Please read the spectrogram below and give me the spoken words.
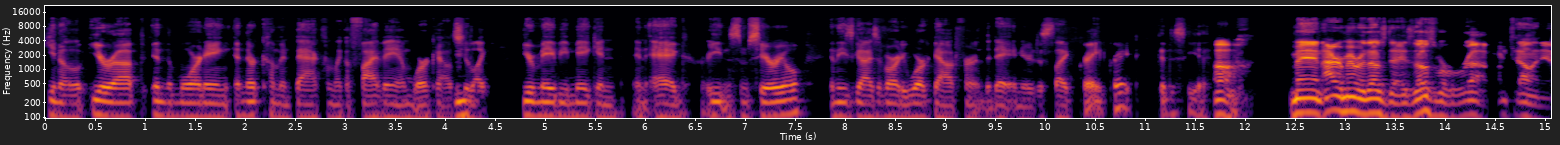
you know, you're up in the morning and they're coming back from like a 5 a.m. workout. So mm-hmm. like you're maybe making an egg or eating some cereal, and these guys have already worked out for the day. And you're just like, great, great. Good to see you. Oh, man, I remember those days. Those were rough. I'm telling you,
